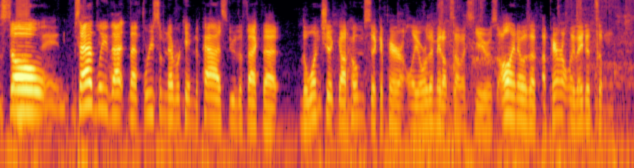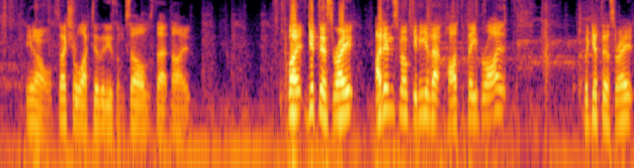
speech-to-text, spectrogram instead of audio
So, Pain. sadly, that, that threesome never came to pass due to the fact that the one chick got homesick, apparently, or they made up some excuse. All I know is that apparently they did some, you know, sexual activities themselves that night. But get this, right? I didn't smoke any of that pot that they brought. But get this, right?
